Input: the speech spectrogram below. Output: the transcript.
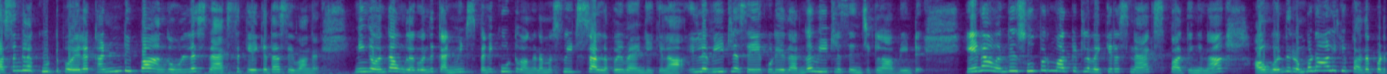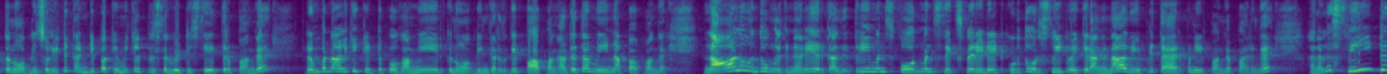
பசங்களை கூட்டு போயில கண்டிப்பாக அங்கே உள்ள ஸ்நாக்ஸை கேட்க தான் செய்வாங்க. நீங்கள் வந்து அவங்களுக்கு வந்து கன்வின்ஸ் பண்ணி கூட்டுவாங்க நம்ம ஸ்வீட் ஸ்டாலில் போய் வாங்கிக்கலாம். இல்லை வீட்டில் செய்யக்கூடியதாக இருந்தால் வீட்டில் செஞ்சுக்கலாம் அப்படின்ட்டு. ஏன்னா வந்து சூப்பர் மார்க்கெட்டில் வைக்கிற ஸ்நாக்ஸ் பார்த்தீங்கன்னா அவங்க வந்து ரொம்ப நாளைக்கு பதப்படுத்தணும் அப்படின்னு சொல்லிட்டு கண்டிப்பாக கெமிக்கல் ப்ரிசர்வேட்டிவ் சேர்த்துருப்பாங்க. ரொம்ப நாளைக்கு கெட்டு போகாமே இருக்கணும் அப்படிங்கிறதுக்கு பார்ப்பாங்க. அதை தான் மெயினாக பார்ப்பாங்க. நாளும் வந்து உங்களுக்கு நிறைய இருக்காது. Three months four months expiry date கொடுத்து ஒரு ஸ்வீட் வைக்கிறாங்கன்னா அது எப்படி தயார் பண்ணியிருப்பாங்க பாருங்கள் அதனால் ஸ்வீட்டு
